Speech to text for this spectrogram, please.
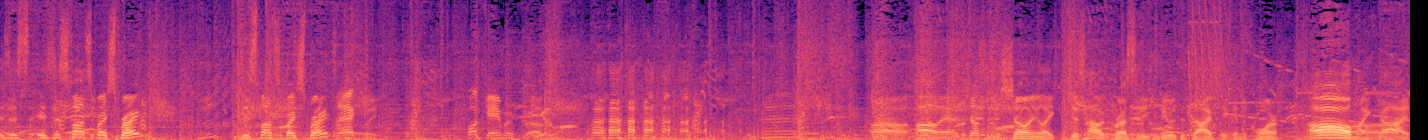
is this is this sponsored by Sprite? Is this sponsored by Sprite? Exactly. Fuck Gamer Bro. Oh, oh man, Justin is showing like just how aggressive he can be with the dive kick in the corner. Oh my god.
